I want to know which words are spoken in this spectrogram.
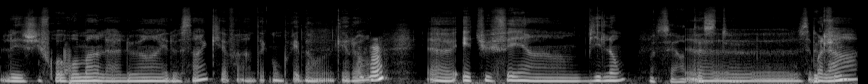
les chiffres romains, là, le 1 et le 5. Enfin, tu as compris dans quel ordre. Mhm. et tu fais un bilan. C'est un test. de voilà.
